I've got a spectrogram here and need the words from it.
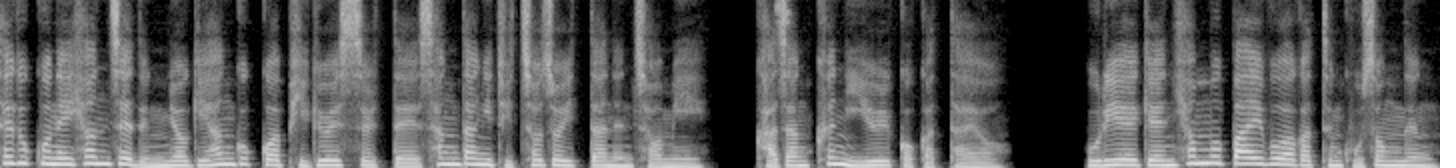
태국군의 현재 능력이 한국과 비교했을 때 상당히 뒤처져 있다는 점이 가장 큰 이유일 것 같아요. 우리에겐 현무5와 같은 고성능,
